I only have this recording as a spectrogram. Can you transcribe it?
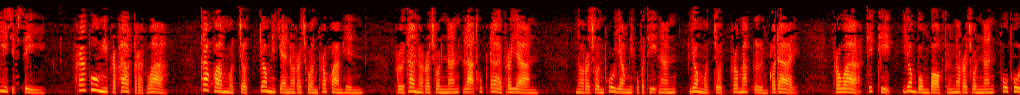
ยี่สิบสี่ พระผู้มีพระภาคตรัสว่า ถ้าความหมดจดย่อมมีแก่นรชนเพราะความเห็น หรือถ้านรชนนั้นละทุกข์ได้เพราะญาณนรชนผู้ยังมีอุปธินั้น ย่อมหมดจดเพราะมรรคอื่นก็ได้ เพราะว่าทิฏฐิย่อมบ่งบอกถึงนรชนนั้นผู้พูด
